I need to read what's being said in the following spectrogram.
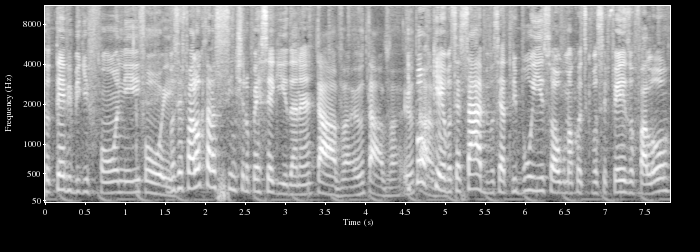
veto, teve Big Fone. Foi. Você falou que estava se sentindo perseguida, né? Tava, eu tava. E eu por tava. quê? Você sabe? Você atribui isso a alguma coisa que você fez ou falou?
